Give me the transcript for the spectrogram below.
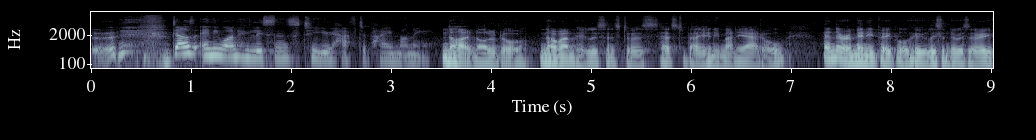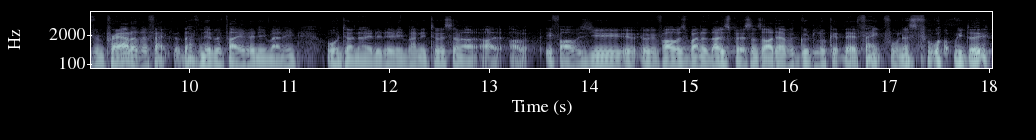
Does anyone who listens to you have to pay money? No, not at all. No one who listens to us has to pay any money at all. And there are many people who listen to us who are even proud of the fact that they've never paid any money or donated any money to us. And I, I, I, if I was you, if I was one of those persons, I'd have a good look at their thankfulness for what we do.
